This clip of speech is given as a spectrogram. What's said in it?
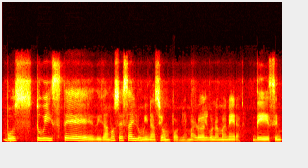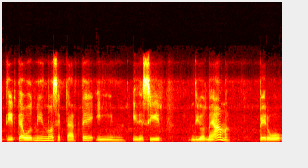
Vos tuviste, digamos, esa iluminación, por llamarlo de alguna manera, de sentirte a vos mismo, aceptarte y, y decir, Dios me ama. Pero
